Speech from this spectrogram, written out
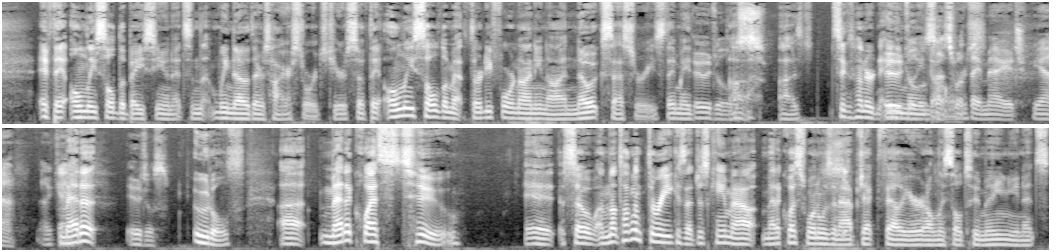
if they only sold the base units, and we know there's higher storage tiers. So if they only sold them at thirty four ninety nine, no accessories, they made Oodles. uh, uh, six hundred eighty million dollars. that's what they made. Yeah. Okay. Meta Oodles. oodles. Uh, MetaQuest two. It, so I'm not talking three because that just came out. MetaQuest one was an abject failure, only sold two million units.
